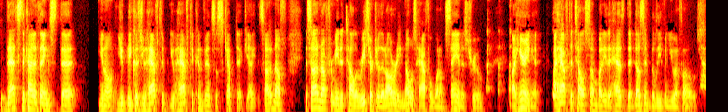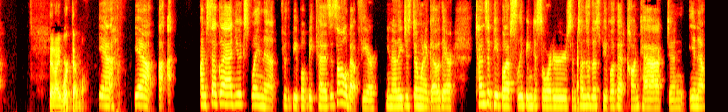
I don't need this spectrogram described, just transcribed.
that's the kind of things that you know you because you have to you have to convince a skeptic yeah it's not enough it's not enough for me to tell a researcher that already knows half of what i'm saying is true by hearing it yeah. i have to tell somebody that has that doesn't believe in ufos yeah. that i worked on one yeah yeah I, I'm so glad you explained that for the people because it's all about fear. You know, they just don't want to go there. Tons of people have sleeping disorders, and tons of those people have had contact. And, you know,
